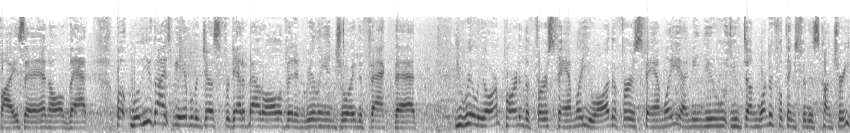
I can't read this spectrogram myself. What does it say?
FISA and all that. But will you guys be able to just forget about all of it and really enjoy the fact that you really are part of the first family? You are the first family. I mean, you, you've done wonderful things for this country.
